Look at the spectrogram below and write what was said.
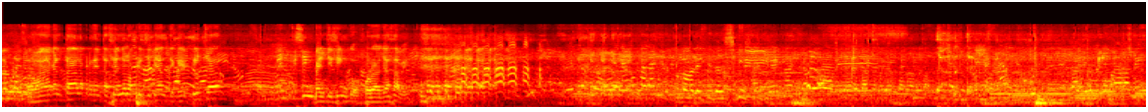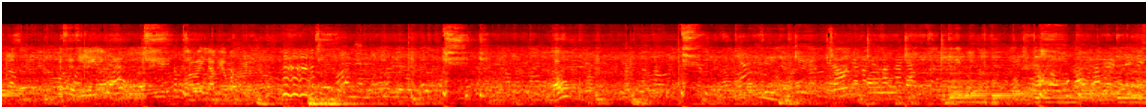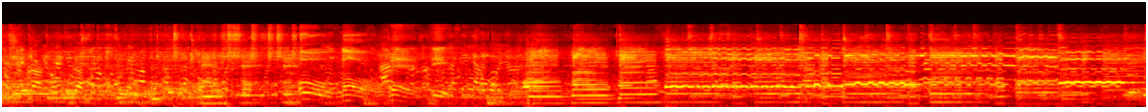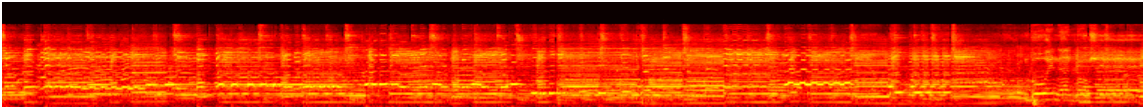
Nos van a cantar la presentación de los principiantes, que es ficha 25, por ya sabes. Pobrecito sí. ¿Vamos? Un, dos, tres y... Noches.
